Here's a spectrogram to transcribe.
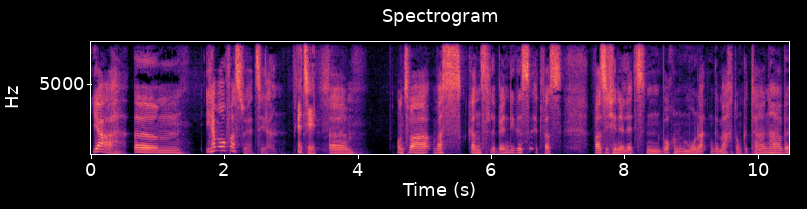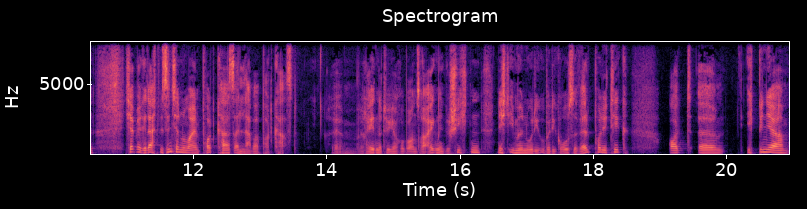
Ja, ähm, ich habe auch was zu erzählen. Erzähl. Ähm, und zwar was ganz Lebendiges, etwas, was ich in den letzten Wochen und Monaten gemacht und getan habe. Ich habe mir gedacht, wir sind ja nun mal ein Podcast, ein Laber-Podcast. Ähm, wir reden natürlich auch über unsere eigenen Geschichten, nicht immer nur die, über die große Weltpolitik. Und ähm, ich bin ja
